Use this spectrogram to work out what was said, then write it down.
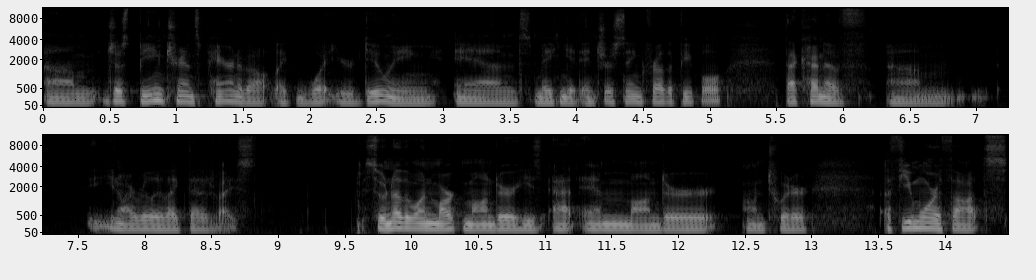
um, just being transparent about like what you're doing and making it interesting for other people, that kind of, um, you know, I really like that advice. So another one, Mark Monder, he's at M Monder on Twitter. A few more thoughts.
